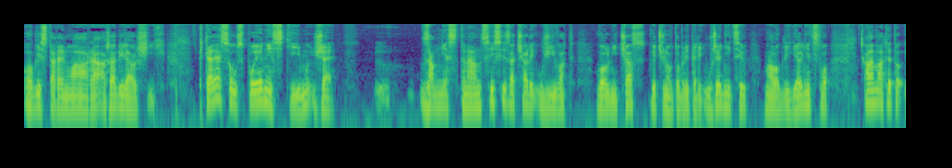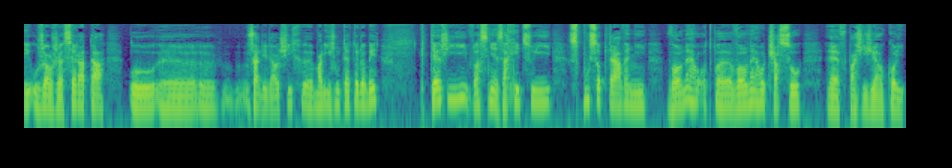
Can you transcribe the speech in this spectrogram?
Augusta Renoira a řady dalších, které jsou spojeny s tím, že zaměstnanci si začali užívat volný čas, většinou to byli tedy úředníci, málo kdy dělnictvo, ale máte to i u Georges Serata, u e, řady dalších e, malířů této doby, kteří vlastně zachycují způsob trávení volného, odpo- volného času e, v Paříži a okolí.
